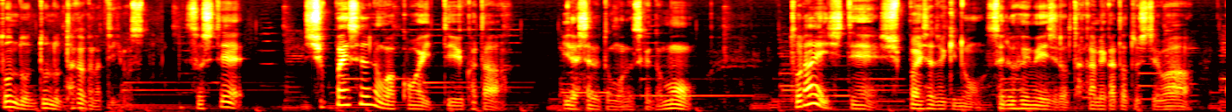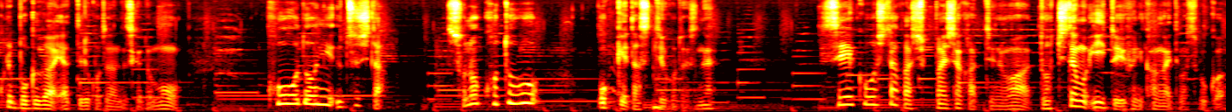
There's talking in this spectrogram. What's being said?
どんどんどんどん高くなっていきます。そして失敗するのが怖いっていう方いらっしゃると思うんですけどもトライして失敗した時のセルフイメージの高め方としてはこれ僕がやってることなんですけども行動に移したそのことを OK 出すっていうことですね。成功したか失敗したかっていうのはどっちでもいいというふうに考えてます僕は。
